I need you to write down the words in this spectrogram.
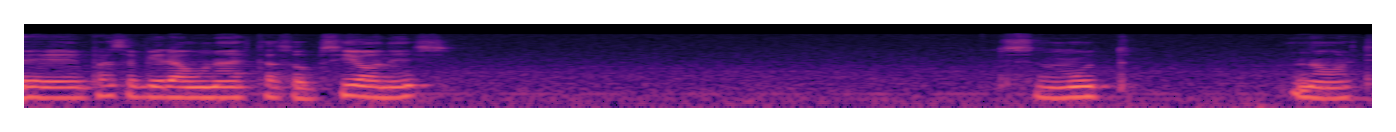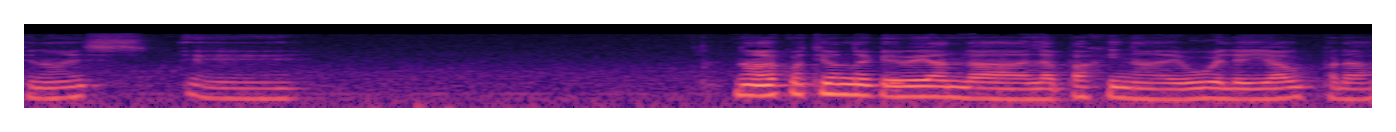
Eh, parece que era una de estas opciones. Smooth. No, este no es. Eh, no, es cuestión de que vean la, la página de Google Layout para,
